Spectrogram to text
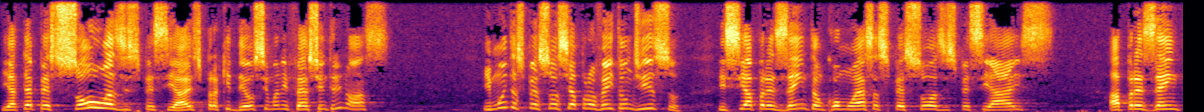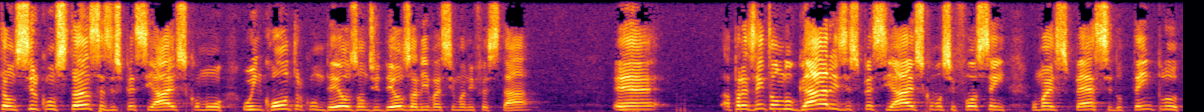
e até pessoas especiais para que Deus se manifeste entre nós. E muitas pessoas se aproveitam disso e se apresentam como essas pessoas especiais, apresentam circunstâncias especiais, como o encontro com Deus, onde Deus ali vai se manifestar é, apresentam lugares especiais como se fossem uma espécie do templo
